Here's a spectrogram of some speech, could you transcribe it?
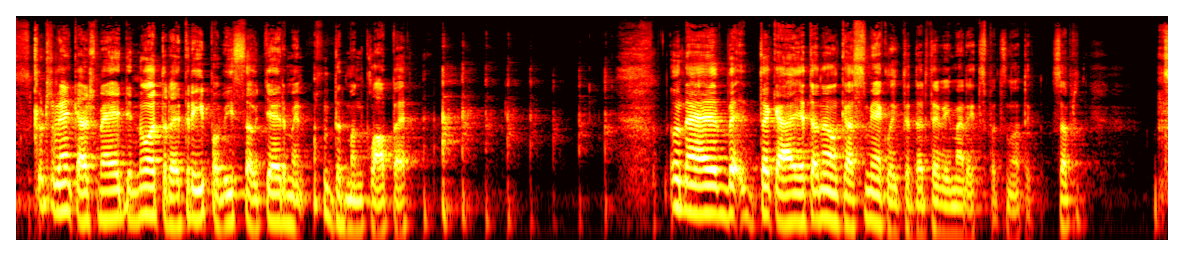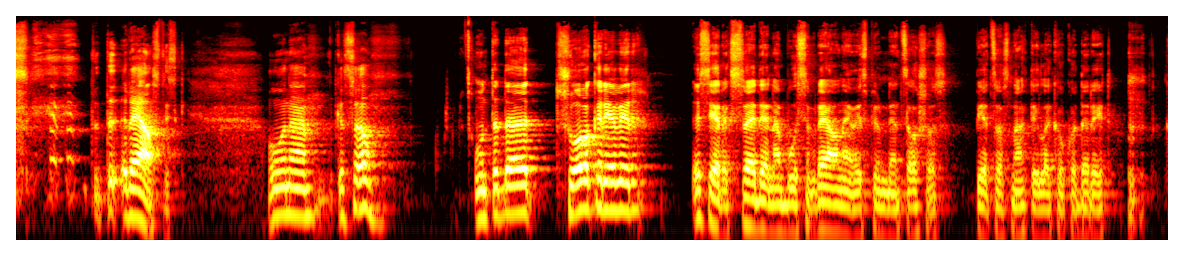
kurš vienkārši mēģina noturēt rīpa visu savu ķermeni, un tad man klapē. un, uh, tā kā, ja tev nelikās smieklīgi, tad ar tevīm arī tas pats notika. Saprati? Realistiski. Un uh, kas vēl? Un tad uh, šovakar jau ir Es ierakstu svētdienā, būsim reāli, nevis pirmdien celšos piecos naktī, lai kaut ko darītu.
